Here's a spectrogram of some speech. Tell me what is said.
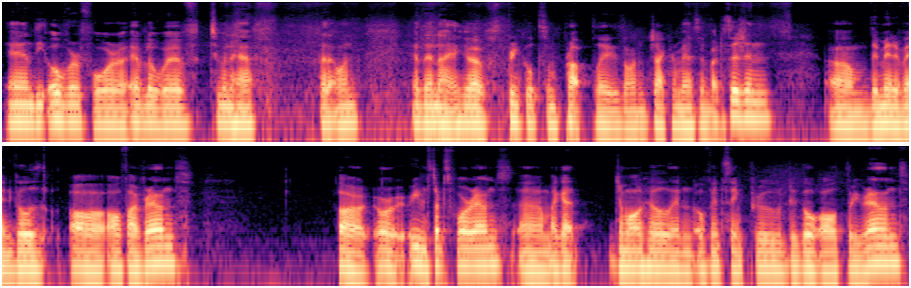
and the over for uh, Evloev two and a half for that one. And then I have sprinkled some prop plays on Jack Hermansson by decision, Um, the main event goes all, all five rounds, or or even starts four rounds. Um, I got Jamal Hill and Ovince St. Preux to go all three rounds.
